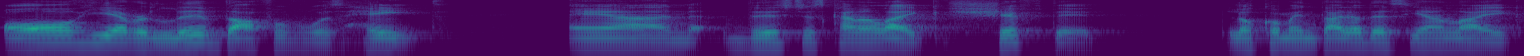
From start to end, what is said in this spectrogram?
all he ever lived off of was hate. And this just kind of like shifted. Los comentarios decían like,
